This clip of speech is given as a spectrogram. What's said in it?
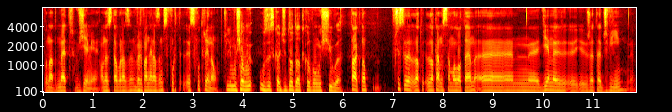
ponad metr w ziemię. One zostały razem, wyrwane razem z, furt, z futryną. Czyli musiały uzyskać dodatkową siłę. Tak, no wszyscy lat, latamy samolotem. em, wiemy, y, że te drzwi y,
